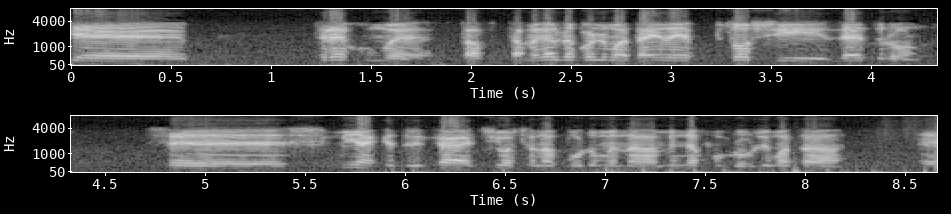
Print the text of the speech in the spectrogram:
και τρέχουμε. Τα, τα μεγαλύτερα προβλήματα είναι πτώση δέντρων σε σημεία κεντρικά έτσι ώστε να μπορούμε να μην έχουμε προβλήματα ε,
